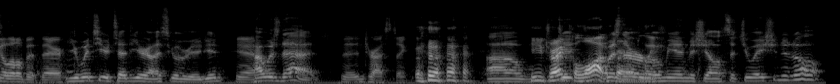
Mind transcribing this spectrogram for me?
think- a little bit there. You went to your 10th year high school reunion. Yeah. How was that? Interesting. Uh, He drank a lot, Was there a apparently. Romy and Michele situation at all?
